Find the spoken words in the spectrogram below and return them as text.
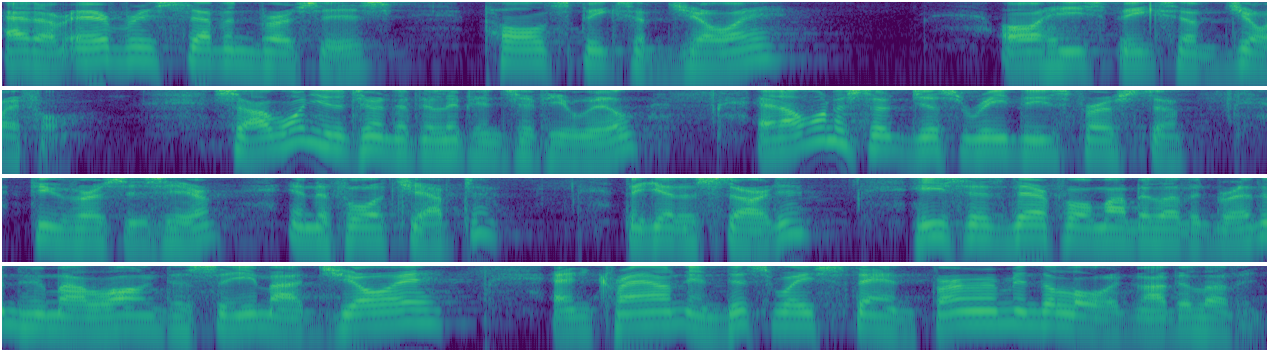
out of every seven verses, Paul speaks of joy or he speaks of joyful. So I want you to turn to Philippians, if you will, and I want us to just read these first uh, few verses here in the fourth chapter to get us started. He says, Therefore, my beloved brethren, whom I long to see, my joy and crown in this way stand firm in the Lord, my beloved.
